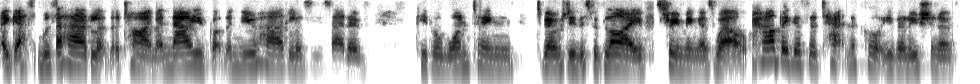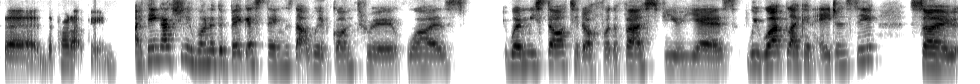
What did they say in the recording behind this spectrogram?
I guess was a hurdle at the time. And now you've got the new hurdle, as you said, of people wanting to be able to do this with live streaming as well. How big is the technical evolution of the, the product been? I think actually one of the biggest things that we've gone through was when we started off for the first few years, we worked like an agency. So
